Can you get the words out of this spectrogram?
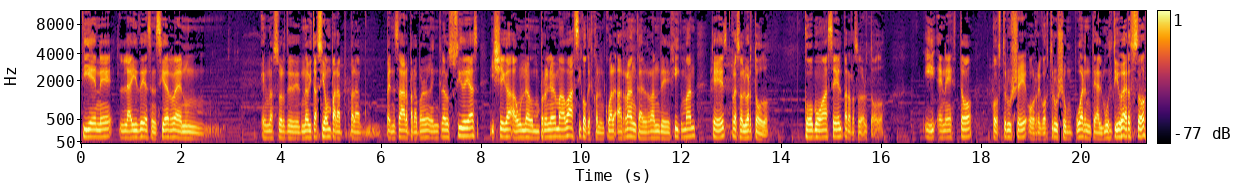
tiene la idea, se encierra en un una suerte de una habitación para, pensar, para poner en claro sus ideas y llega a un problema básico que es con el cual arranca el run de Hickman, que es resolver todo. ¿Cómo hace él para resolver todo? Y en esto construye o reconstruye un puente al multiverso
